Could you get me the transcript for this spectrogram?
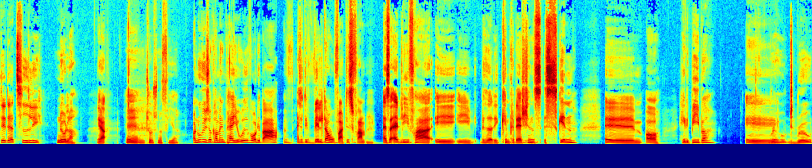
det der tidlige nuller, Ja. øh, 2004. Og nu er vi så kommet i en periode, hvor det bare, altså det vælter jo faktisk frem. Altså alt lige fra, øh, øh, hvad hedder det, Kim Kardashians Skin, øh, og Hailey Bieber, øh, Road. Road.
